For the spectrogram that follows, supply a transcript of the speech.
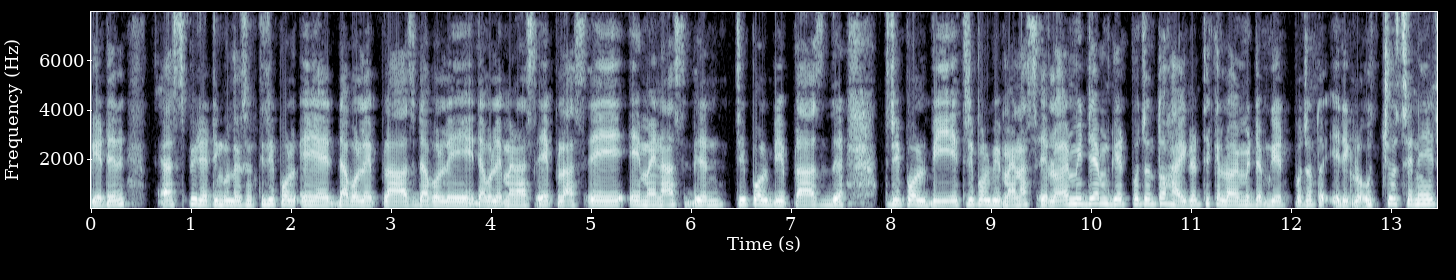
গ্রেডের এসপি রেটিংগুলো দেখছেন triple A double A plus double A double A minus A plus A A minus triple B plus triple B triple B minus এই লোয়ার মিডিয়াম গ্রেড পর্যন্ত হাই গ্রেড থেকে লোয়ার মিডিয়াম গ্রেড পর্যন্ত এগুলো উচ্চ শ্রেণির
